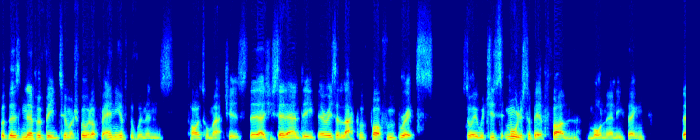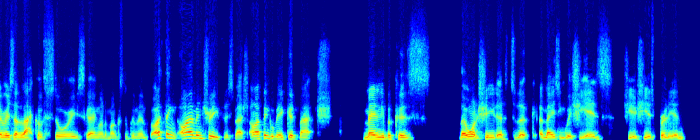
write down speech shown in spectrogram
But there's never been too much build up for any of the women's title matches. There, as you said, Andy, there is a lack of apart from Britt's story, which is more just a bit of fun more than anything. There is a lack of stories going on amongst the women. But I think I am intrigued for this match, and I think it'll be a good match, mainly because they want Shida to look amazing, which she is. She she is brilliant,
